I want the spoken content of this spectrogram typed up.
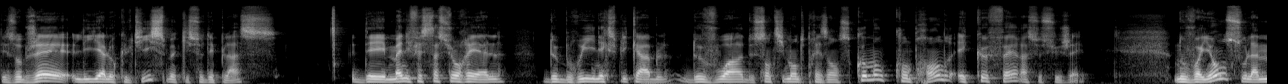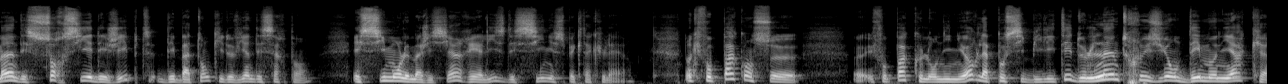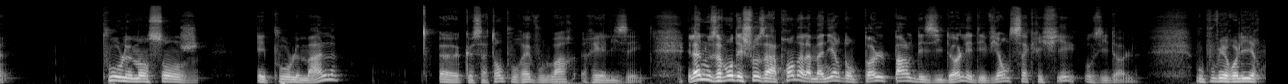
Des objets liés à l'occultisme qui se déplacent, des manifestations réelles, de bruits inexplicables, de voix, de sentiments de présence. Comment comprendre et que faire à ce sujet? Nous voyons sous la main des sorciers d'Égypte des bâtons qui deviennent des serpents. Et Simon le magicien réalise des signes spectaculaires. Donc il ne faut pas qu'on euh, que l'on ignore la possibilité de l'intrusion démoniaque pour le mensonge et pour le mal euh, que Satan pourrait vouloir réaliser. Et là, nous avons des choses à apprendre à la manière dont Paul parle des idoles et des viandes sacrifiées aux idoles. Vous pouvez relire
